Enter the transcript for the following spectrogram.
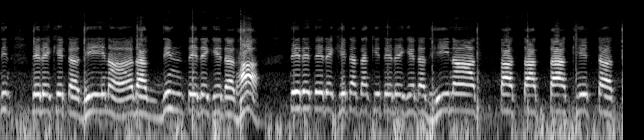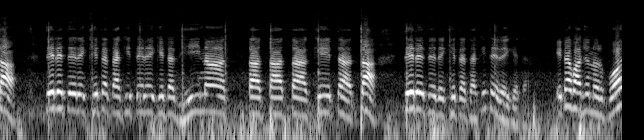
দিন তেরে খেটা ধীনা দাগ দিন তেরে খেটা ধা তেরে তেরে খেটা তাকি তেরে খেটা ধীনা তা তা তা খেটা তা তেরে তেরে খেটা তাকি তেরে খেটা ধীনা তা তা তা খেটা তা তেরে তেরে খেটা তাকি তেরে খেটা এটা বাজানোর পর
